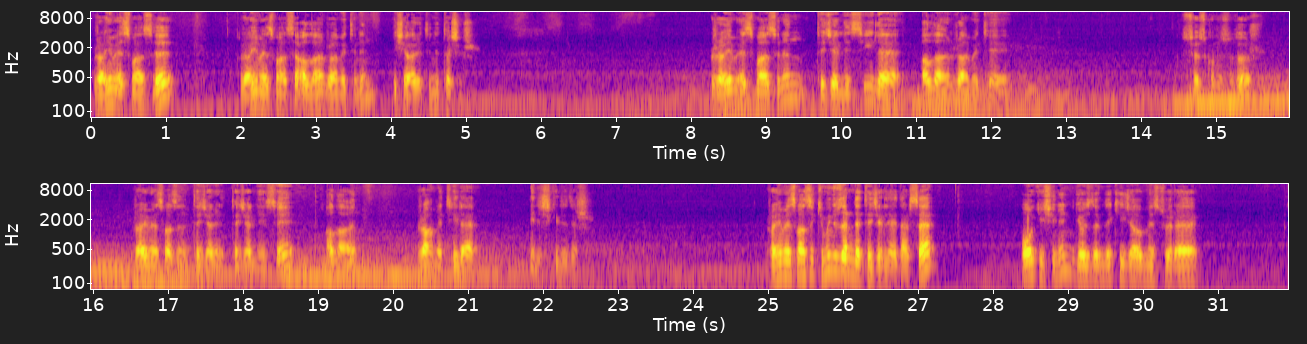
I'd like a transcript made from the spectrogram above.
Rahim esması Rahim esması Allah'ın rahmetinin işaretini taşır. Rahim esmasının tecellisiyle Allah'ın rahmeti söz konusudur. Rahim esmasının tecelli, tecellisi Allah'ın rahmetiyle ilişkilidir. Rahim esması kimin üzerinde tecelli ederse o kişinin gözlerindeki icabı mesure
